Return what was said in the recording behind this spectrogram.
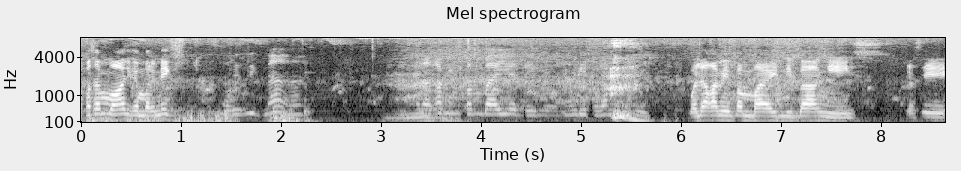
Lakasan mo ha, hindi ka marinig. Narinig na. ha? Wala kaming pambayad eh. Nandito kami. Wala kaming pambayad ni Bangis kasi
